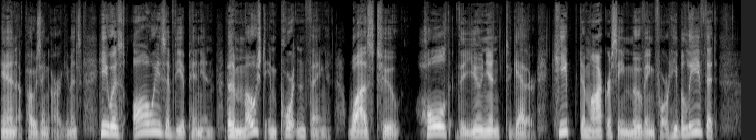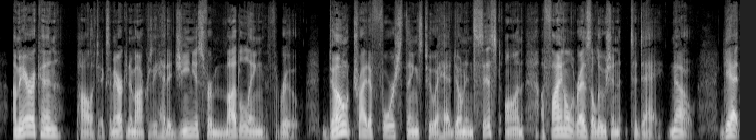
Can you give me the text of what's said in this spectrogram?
in opposing arguments, he was always of the opinion that the most important thing was to hold the Union together, keep democracy moving forward. He believed that American politics, American democracy, had a genius for muddling through. Don't try to force things to a head. Don't insist on a final resolution today. No, get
